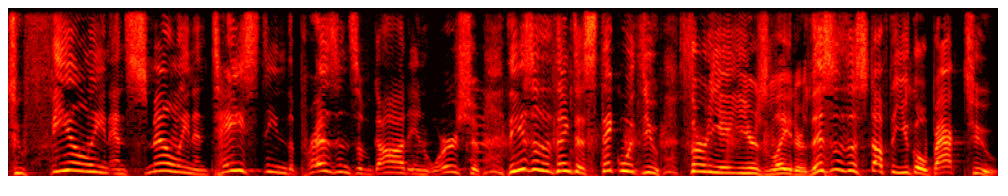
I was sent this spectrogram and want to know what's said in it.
to feeling and smelling and tasting the presence of God in worship. These are the things that stick with you 38 years later. This is the stuff that you go back to.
